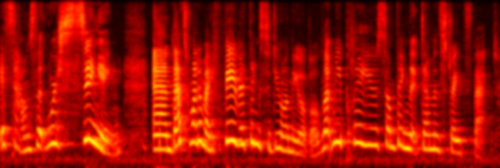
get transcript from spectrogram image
It sounds that we're singing. And that's one of my favorite things to do on the oboe. Let me play you something that demonstrates that.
